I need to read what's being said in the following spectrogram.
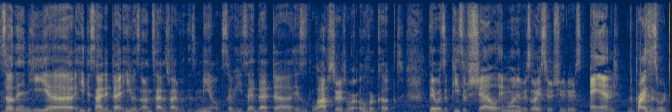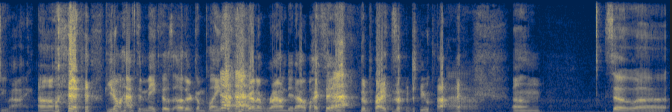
So then he uh, he decided that he was unsatisfied with his meal. So he said that uh, his lobsters were overcooked. There was a piece of shell in one of his oyster shooters, and the prices were too high. Um, you don't have to make those other complaints if you're gonna round it out by saying the prices are too high. Uh, Um, so uh,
